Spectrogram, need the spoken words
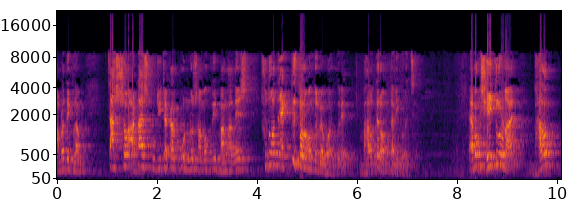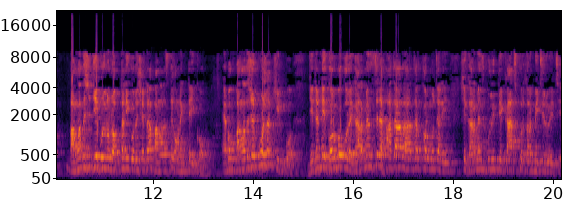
আমরা দেখলাম চারশো আঠাশ কোটি টাকার পণ্য সামগ্রী বাংলাদেশ শুধুমাত্র একটি স্থলবন্দর ব্যবহার করে ভারতে রপ্তানি করেছে। এবং সেই তুলনায় ভারত বাংলাদেশে যে পরিমাণ রপ্তানি করে সেটা বাংলাদেশ থেকে অনেকটাই কম। এবং বাংলাদেশের পোশাক শিল্প, যেটা নিয়ে গর্ব করে গার্মেন্টসের হাজার হাজার কর্মচারী সেই গার্মেন্টস গুলিতে কাজ করে তারা বেঁচে রয়েছে।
